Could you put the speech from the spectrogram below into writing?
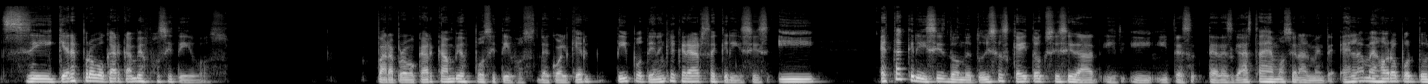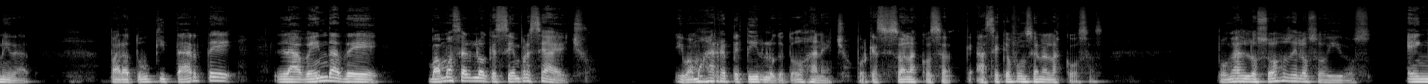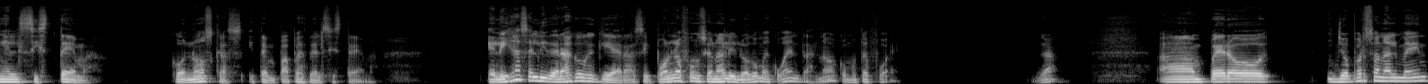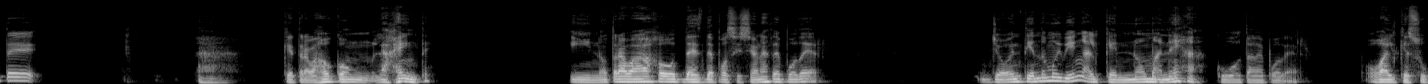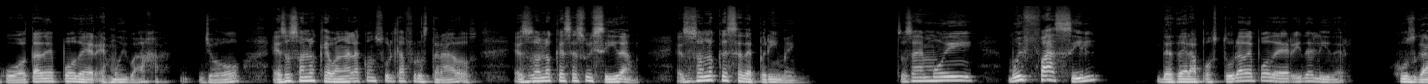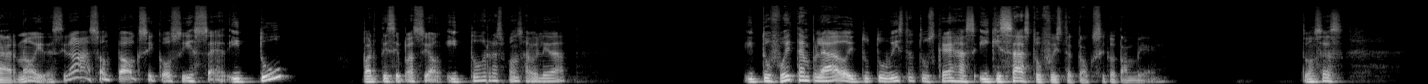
si quieres provocar cambios positivos, para provocar cambios positivos de cualquier tipo, tienen que crearse crisis. Y esta crisis donde tú dices que hay toxicidad y te, te desgastas emocionalmente, es la mejor oportunidad para tú quitarte la venda de vamos a hacer lo que siempre se ha hecho y vamos a repetir lo que todos han hecho, porque así son las cosas, así que funcionan las cosas. Pongas los ojos y los oídos en el sistema, conozcas y te empapes del sistema. Elijas el liderazgo que quieras y ponlo a funcionar y luego me cuentas, ¿no? ¿Cómo te fue? ¿Ya? Ah, pero yo personalmente, ah, que trabajo con la gente y no trabajo desde posiciones de poder, yo entiendo muy bien al que no maneja cuota de poder o al que su cuota de poder es muy baja. Yo, esos son los que van a la consulta frustrados, esos son los que se suicidan, esos son los que se deprimen. Entonces es muy, muy fácil desde la postura de poder y de líder juzgar, ¿no? Y decir, ah, son tóxicos y, y tu participación y tu responsabilidad. Y tú fuiste empleado y tú tuviste tus quejas y quizás tú fuiste tóxico también. Entonces,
